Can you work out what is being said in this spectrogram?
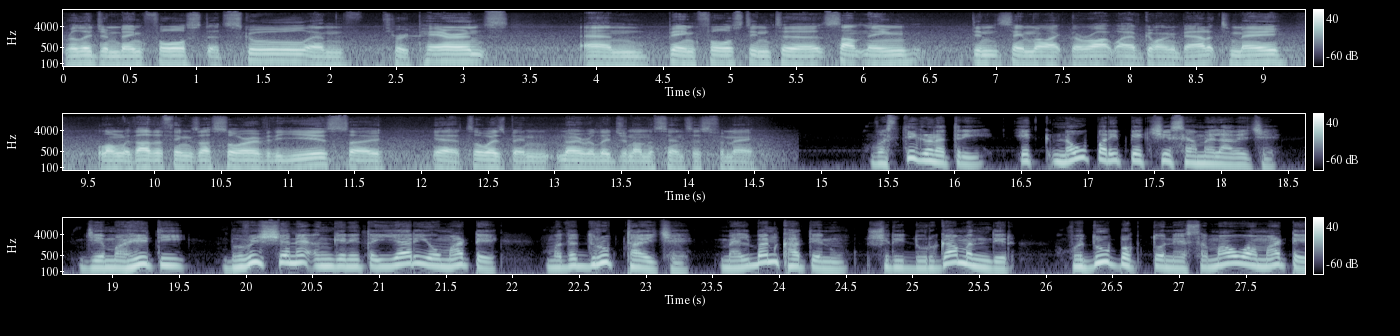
religion being forced at school and through parents, and being forced into something didn't seem like the right way of going about it to me, along with other things I saw over the years. So, yeah, it's always been no religion on the census for me. વસ્તી ગણતરી એક નવું પરિપ્રેક્ષ્ય સામે લાવે છે જે માહિતી ભવિષ્યને અંગેની તૈયારીઓ માટે મદદરૂપ થાય છે મેલબર્ન ખાતેનું શ્રી દુર્ગા મંદિર વધુ ભક્તોને સમાવવા માટે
